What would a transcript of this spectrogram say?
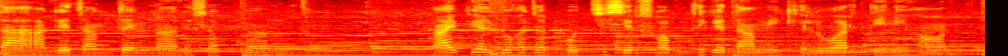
তা আগে জানতেন না ঋষভ পান্ত আইপিএল দু হাজার পঁচিশের সব থেকে দামি খেলোয়াড় তিনি হন।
